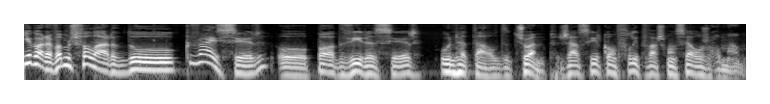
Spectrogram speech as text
E agora vamos falar do que vai ser, ou pode vir a ser, o Natal de Trump. Já a seguir com Felipe Vasconcelos Romão.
